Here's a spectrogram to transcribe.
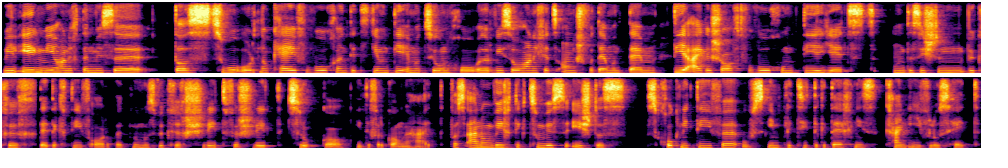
Weil irgendwie habe ich dann müssen das zuordnen, okay, von wo könnte jetzt die und die Emotion kommen oder wieso habe ich jetzt Angst vor dem und dem, die Eigenschaft, von wo kommt die jetzt und das ist dann wirklich Detektivarbeit. Man muss wirklich Schritt für Schritt zurückgehen in der Vergangenheit. Was auch noch wichtig zu wissen ist, dass das Kognitive aufs implizite Gedächtnis keinen Einfluss hat.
